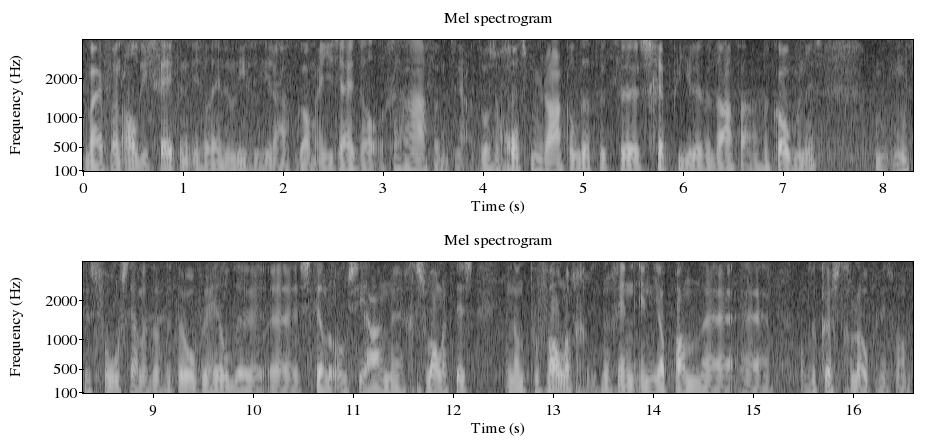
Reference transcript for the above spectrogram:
Maar van al die schepen is alleen de liefde hier aangekomen. En je zei het al, gehavend. Ja, het was een godsmirakel dat het uh, schip hier inderdaad aangekomen is. Je moet eens voorstellen dat het over heel de uh, stille oceaan uh, gezwalkt is. En dan toevallig nog in, in Japan op de kust gelopen is. Want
